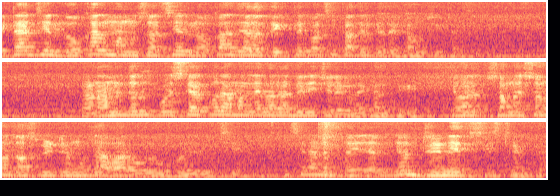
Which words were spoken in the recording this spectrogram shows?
এটা যে লোকাল মানুষ আছে লোকাল যারা দেখতে পাচ্ছে, তাদেরকে দেখা উচিত আছে। কারণ আমি ধরুন পরিষ্কার করে আমার লেবাররা বেরিয়ে চলে গেলো এখান থেকে। এবার সঙ্গে সঙ্গে দশ মিনিটের মধ্যে আবার ওগুলো ভরে দিচ্ছে। সেখানে হয়ে যাবে। যেমন ড্রেনেজ সিস্টেমটা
